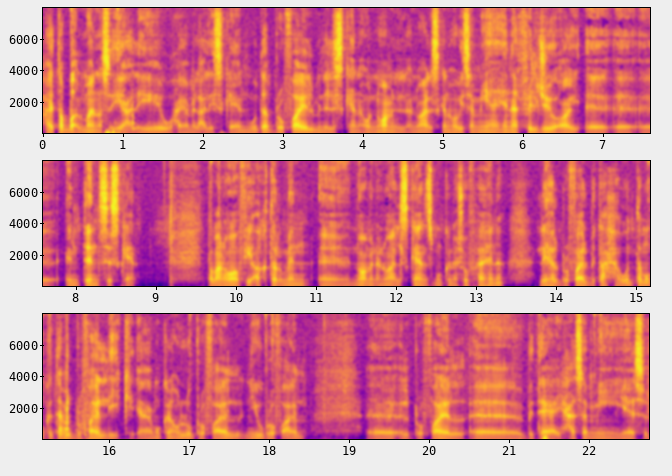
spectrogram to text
هيطبق ال minus A عليه وهيعمل عليه scan وده profile من ال scan أو النوع من انواع السكان هو بيسميها هنا في ال GUI intense scan طبعا هو في أكتر من نوع من أنواع ال scans ممكن أشوفها هنا ليها ال profile بتاعها وأنت ممكن تعمل profile ليك. يعني ممكن أقول له profile new profile ال profile بتاعي هسميه ياسر.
